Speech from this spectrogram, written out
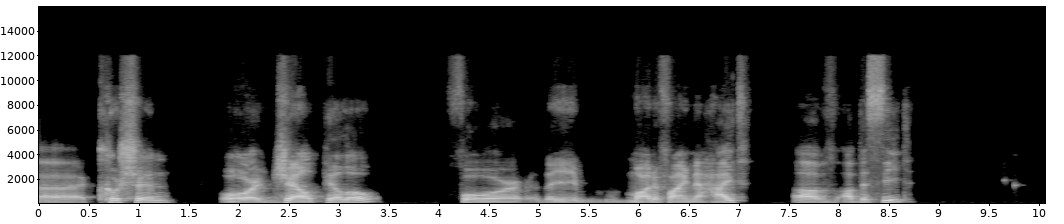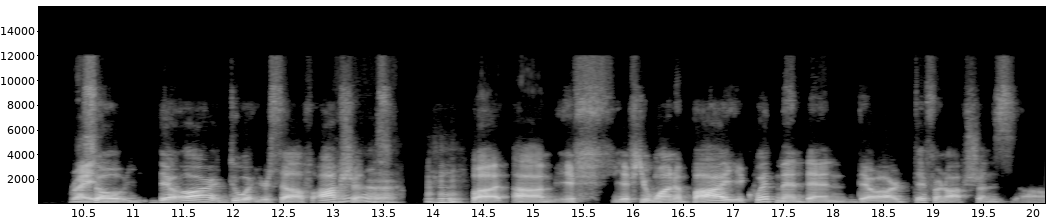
uh, cushion or gel pillow for the modifying the height of of the seat. Right. So there are do-it-yourself options. Ah, mhm. But um, if if you want to buy equipment, then there are different options um,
